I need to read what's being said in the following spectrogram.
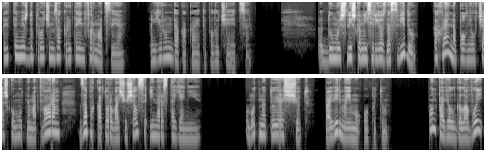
Это, между прочим, закрытая информация. Ерунда какая-то получается. Думаешь, слишком несерьезно с виду? Кахрай наполнил чашку мутным отваром, запах которого ощущался и на расстоянии. Вот на то и расчет. Поверь моему опыту. Он повел головой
